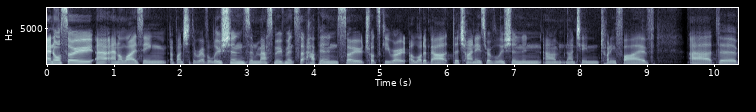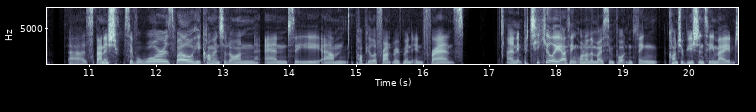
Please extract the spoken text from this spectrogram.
And also uh, analyzing a bunch of the revolutions and mass movements that happened. So Trotsky wrote a lot about the Chinese Revolution in um, 1925, uh, the uh, Spanish Civil War as well, he commented on, and the um, Popular Front movement in France. And in particularly, I think one of the most important thing contributions he made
